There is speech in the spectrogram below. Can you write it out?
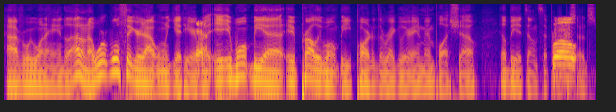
However we want to handle it. I don't know. We're, we'll figure it out when we get here. Yeah. But it, it won't be a. It probably won't be part of the regular Anime Plus show. It'll be its own separate Well, episodes.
